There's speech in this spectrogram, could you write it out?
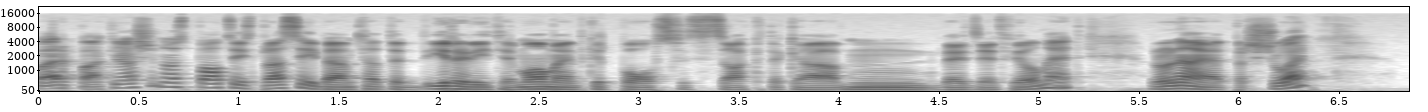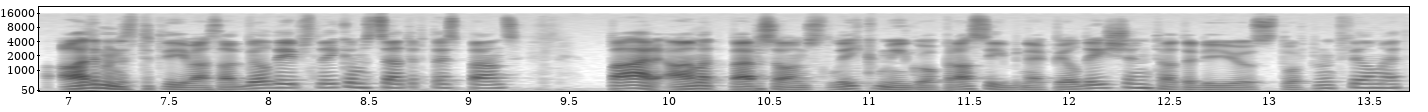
par pakļaušanos policijas prasībām, tad ir arī tie momenti, kad policists saka, kā mm, beidziet filmēt. Runājot par šo, administratīvās atbildības likums 4. pāns. Par amatpersonas likumīgo prasību nepildīšanu, ja jūs turpināt filmēt,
